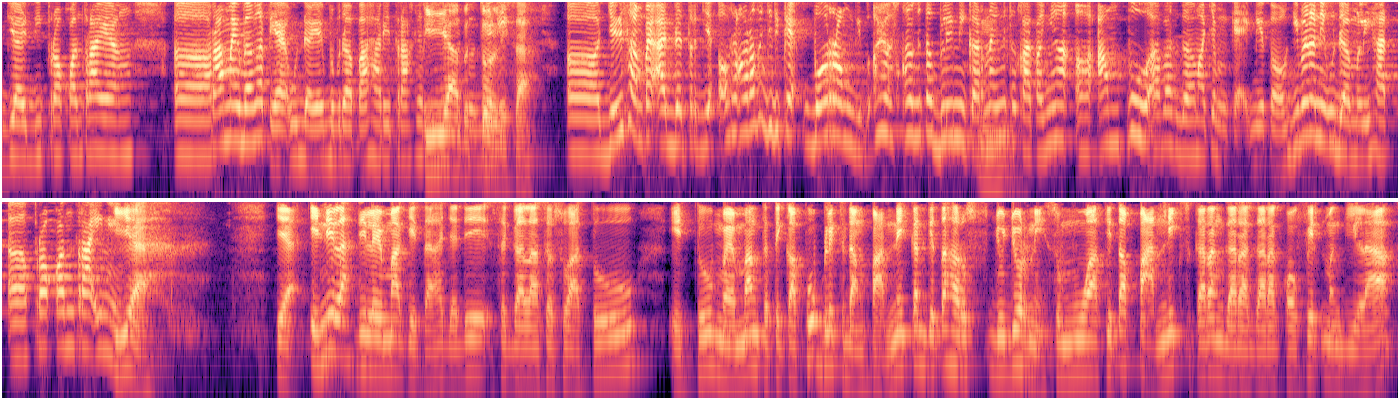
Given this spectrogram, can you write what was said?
jadi pro kontra yang eh, ramai banget ya udah ya beberapa hari terakhir ini Iya, gitu. betul, jadi, Lisa. Eh, jadi sampai ada terjadi orang-orang tuh jadi kayak borong gitu. Ayo sekarang kita beli nih karena Hmm. ini tuh katanya eh, ampuh apa segala macam kayak gitu. Gimana nih udah melihat eh, pro kontra ini? Iya. Ya, inilah dilema kita. Jadi segala sesuatu itu memang ketika publik sedang panik kan kita harus jujur nih. Semua kita panik sekarang gara-gara Covid menggila,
